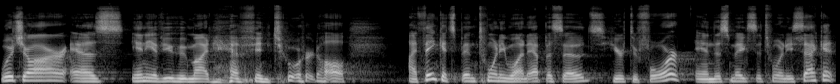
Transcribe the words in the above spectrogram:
which are, as any of you who might have endured all I think it's been 21 episodes heretofore, and this makes the 22nd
